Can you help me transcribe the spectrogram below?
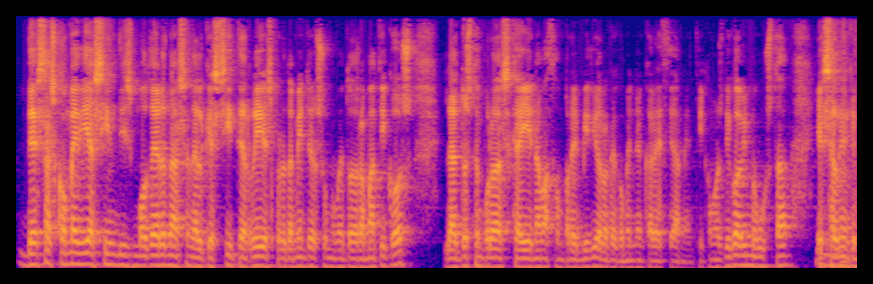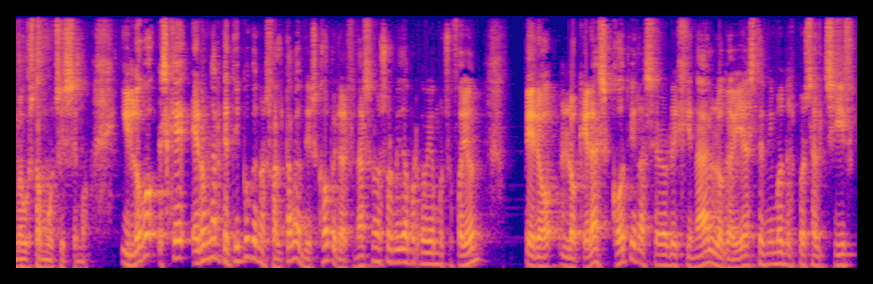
de esas comedias indies modernas en el que sí te ríes, pero también tienes un momento dramáticos, las dos temporadas que hay en Amazon Prime Video las recomiendo encarecidamente. Y como os digo, a mí me gusta, y es alguien que me gusta muchísimo. Y luego es que era un arquetipo que nos faltaba en Discovery. Al final se nos olvida porque había mucho follón, pero lo que era Scotty en la serie original, lo que había tenido después al Chief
